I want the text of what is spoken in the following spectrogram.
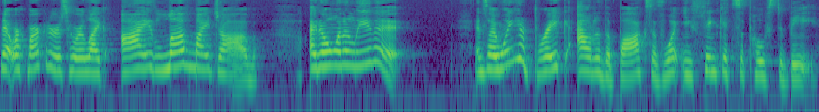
network marketers who are like, I love my job. I don't want to leave it. And so I want you to break out of the box of what you think it's supposed to be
